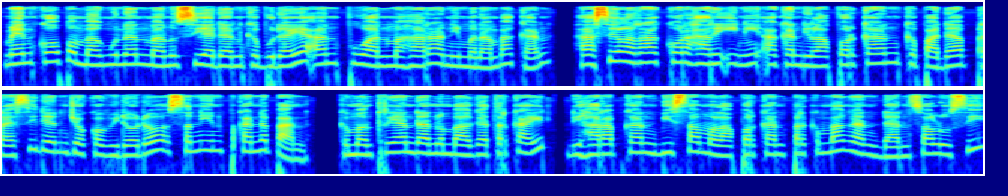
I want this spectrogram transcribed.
Menko Pembangunan Manusia dan Kebudayaan Puan Maharani menambahkan, hasil rakor hari ini akan dilaporkan kepada Presiden Joko Widodo Senin pekan depan. Kementerian dan lembaga terkait diharapkan bisa melaporkan perkembangan dan solusi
